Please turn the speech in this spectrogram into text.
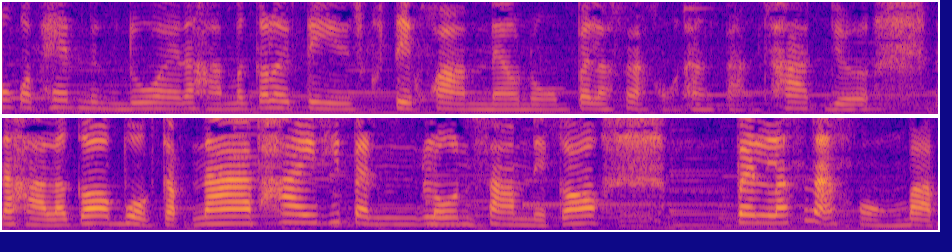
คประเภทหนึ่งด้วยนะคะ มันก็เลยตีตีความแนวโน้มเป็นลักษณะของทางต่างชาติเยอะนะคะ แล้วก็บวกกับหน้าไพ่ที่เป็นโลนซัมเนี่ยก็ เป็นลักษณะของแบบ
